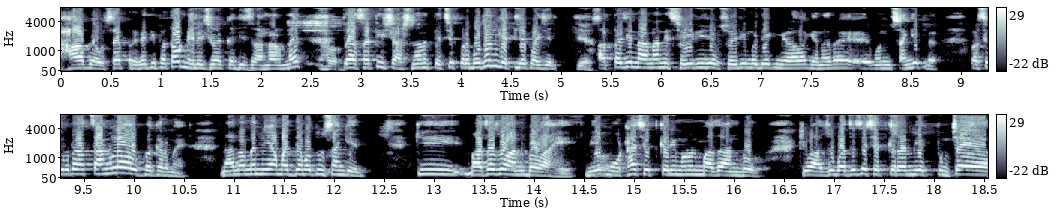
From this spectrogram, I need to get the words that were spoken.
हा व्यवसाय प्रगतीपथावर नेल्याशिवाय कधीच राहणार. नाहीत. त्यासाठी शासनाने त्याचे प्रबोधन घेतले पाहिजे. आता जे नानांनी सोयरी सोयरीमध्ये एक मेळावा घेणार आहे म्हणून सांगितलं. वास्तविक पाहता हा चांगला उपक्रम आहे. नानांना मी या माध्यमातून सांगेन की माझा जो अनुभव आहे मी एक हो. मोठा शेतकरी म्हणून माझा अनुभव किंवा आजूबाजूच्या शेतकऱ्यांना मी एक तुमच्या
